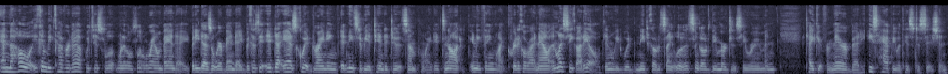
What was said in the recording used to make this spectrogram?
And the hole, it can be covered up with just one of those little round band-aids. But he doesn't wear band-aid because it, it, it has quit draining. It needs to be attended to at some point. It's not anything like critical right now. Unless he got ill, then we would need to go to St. Louis and go to the emergency room and take it from there. But he's happy with his decision.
